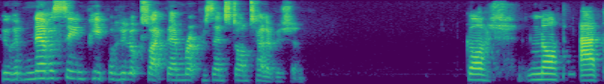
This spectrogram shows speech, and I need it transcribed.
who had never seen people who looked like them represented on television? Gosh, not at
